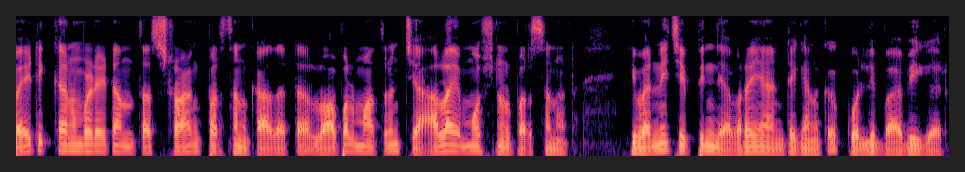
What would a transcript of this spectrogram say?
బయటికి కనబడేటంత స్ట్రాంగ్ పర్సన్ కాదట. లోపల మాత్రం చాలా ఎమోషనల్ పర్సన్ అట. ఇవన్నీ చెప్పింది ఎవరయ్యా అంటే కనుక కొల్లి బాబీ గారు.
